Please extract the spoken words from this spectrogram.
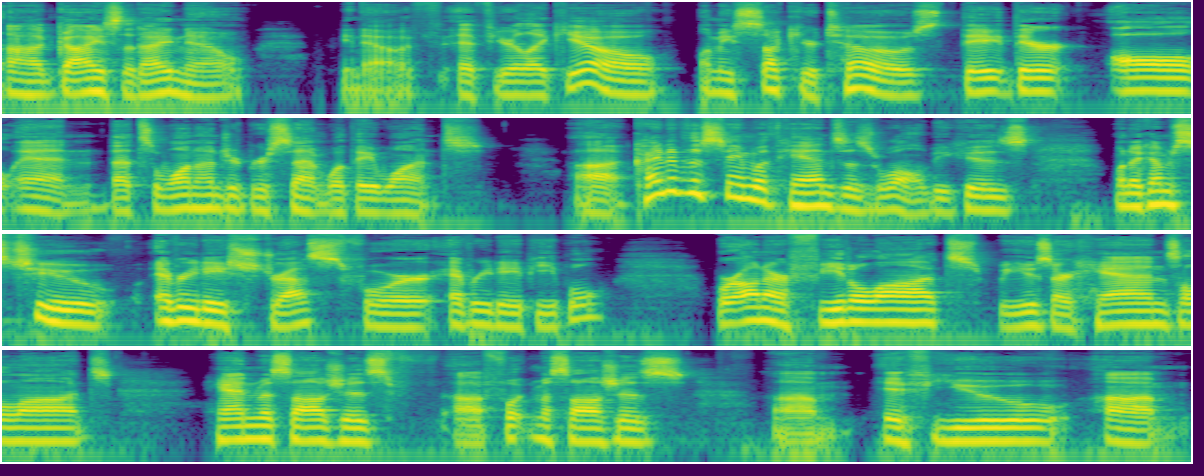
uh, guys that I know, you know, if, if you're like, yo, let me suck your toes, they, they're all in. That's 100% what they want. Uh, kind of the same with hands as well, because when it comes to everyday stress for everyday people, we're on our feet a lot. We use our hands a lot. Hand massages, uh, foot massages. Um, if you um,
